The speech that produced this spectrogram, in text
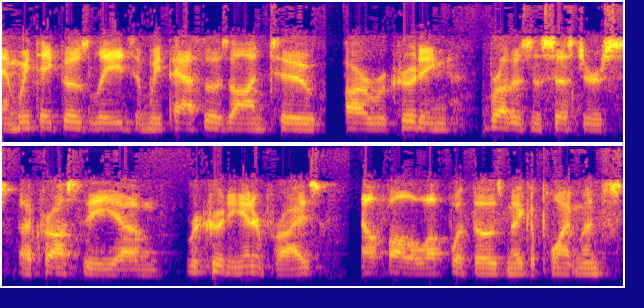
and we take those leads and we pass those on to our recruiting brothers and sisters across the um, recruiting enterprise. They'll follow up with those, make appointments.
